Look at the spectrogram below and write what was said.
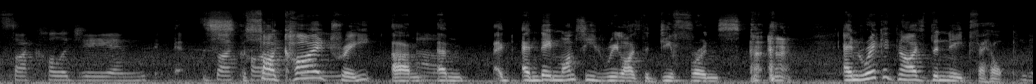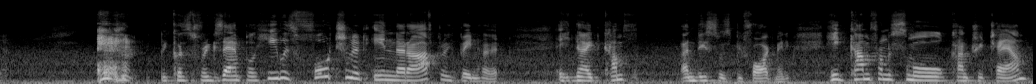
psychology and psychiatry. psychiatry um, Um, um, and, then once he realised the difference and recognised the need for help Yeah. because for example he was fortunate in that after he'd been hurt he'd, he'd come and this was before I'd met him he'd come from a small country town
